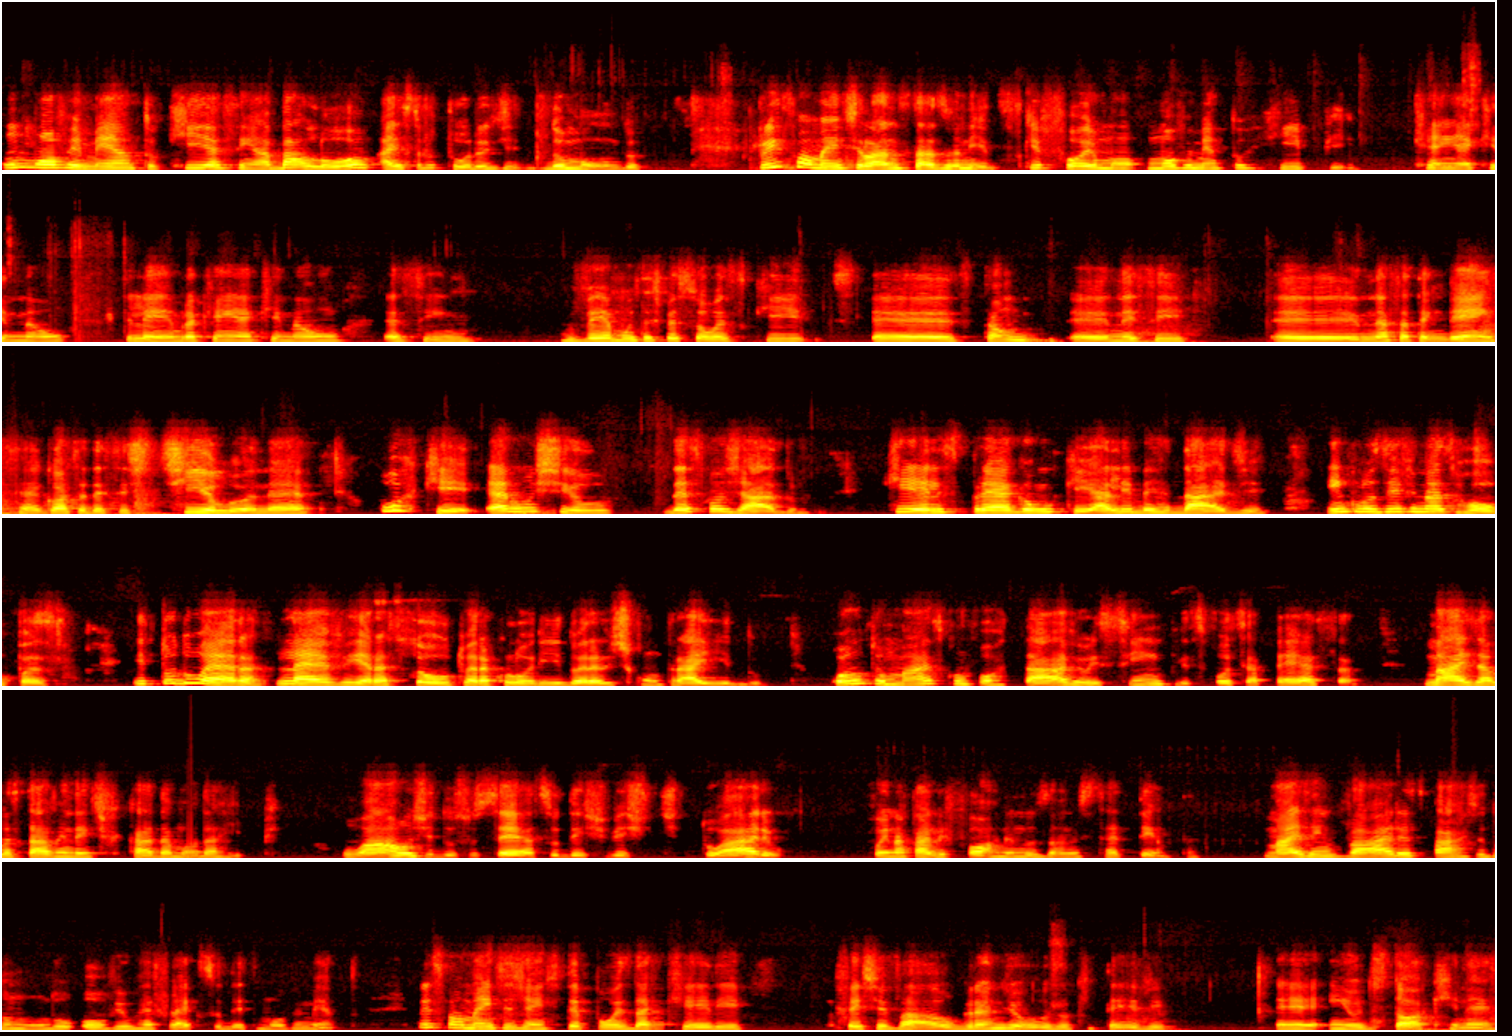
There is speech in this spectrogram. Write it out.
Um movimento que, assim, abalou a estrutura de, do mundo, principalmente lá nos Estados Unidos, que foi um, um movimento hippie. Quem é que não se lembra? Quem é que não, assim, vê muitas pessoas que é, estão é, nesse é, nessa tendência, gosta desse estilo, né? Porque era um estilo despojado, que eles pregam o quê? A liberdade, inclusive nas roupas. E tudo era leve, era solto, era colorido, era descontraído. Quanto mais confortável e simples fosse a peça, mais ela estava identificada à moda hippie. O auge do sucesso deste vestuário foi na Califórnia nos anos 70 mas em várias partes do mundo houve o reflexo desse movimento. Principalmente, gente, depois daquele festival grandioso que teve é, em Woodstock, né?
